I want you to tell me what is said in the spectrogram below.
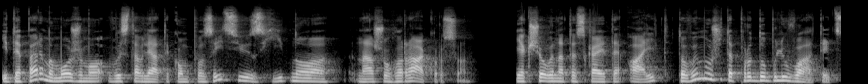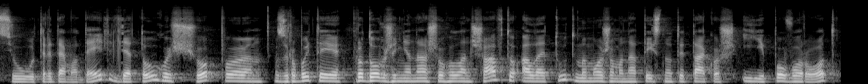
І тепер ми можемо виставляти композицію згідно нашого ракурсу. Якщо ви натискаєте Alt, то ви можете продублювати цю 3D-модель для того, щоб е, зробити продовження нашого ландшафту, але тут ми можемо натиснути також і поворот.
